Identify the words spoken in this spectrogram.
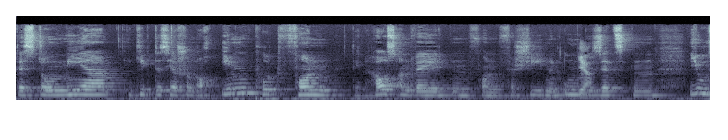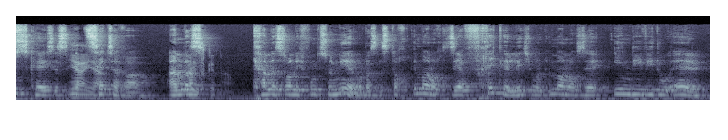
desto mehr gibt es ja schon auch Input von den Hausanwälten, von verschiedenen umgesetzten ja. Use Cases ja, etc. Ja. Anders genau. kann es doch nicht funktionieren. Und das ist doch immer noch sehr frickelig und immer noch sehr individuell.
